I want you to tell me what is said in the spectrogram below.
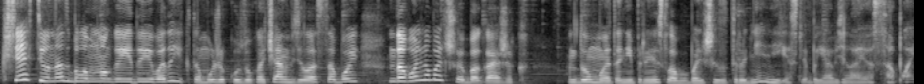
К счастью, у нас было много еды и воды, и к тому же Кузукачан взяла с собой довольно большой багажик. Думаю, это не принесло бы больших затруднений, если бы я взяла ее с собой.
